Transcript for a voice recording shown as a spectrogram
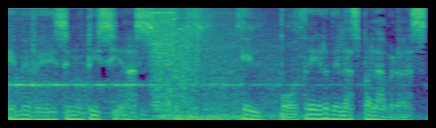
MBS Noticias. El poder de las palabras.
